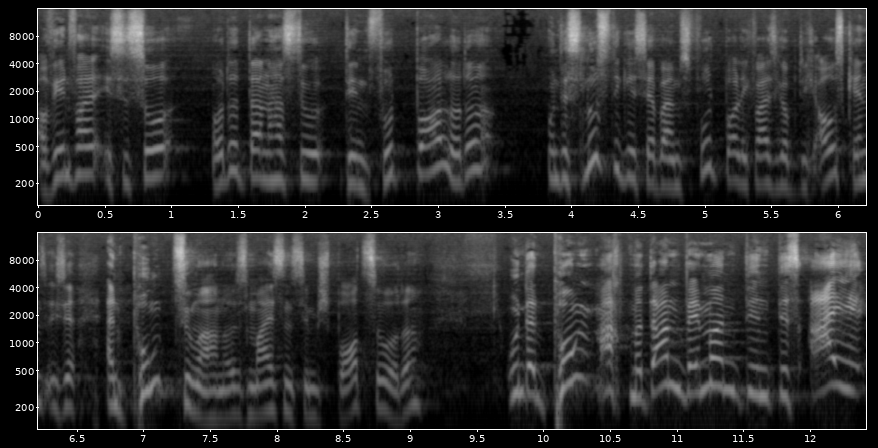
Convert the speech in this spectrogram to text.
Auf jeden Fall ist es so, oder? Dann hast du den Football, oder? Und das Lustige ist ja beim Football, ich weiß nicht, ob du dich auskennst, ist ja einen Punkt zu machen, oder? Das ist meistens im Sport so, oder? Und einen Punkt macht man dann, wenn man den, das Ei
